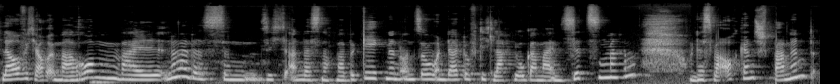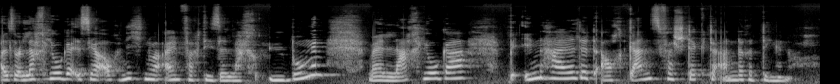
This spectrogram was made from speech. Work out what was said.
laufe ich auch immer rum, weil ne, das dann sich anders nochmal begegnen und so. Und da durfte ich Lach-Yoga mal im Sitzen machen. Und das war auch ganz spannend. Also Lach-Yoga ist ja auch nicht nur einfach diese Lachübungen, weil Lach-Yoga beinhaltet auch ganz versteckte andere Dinge noch.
